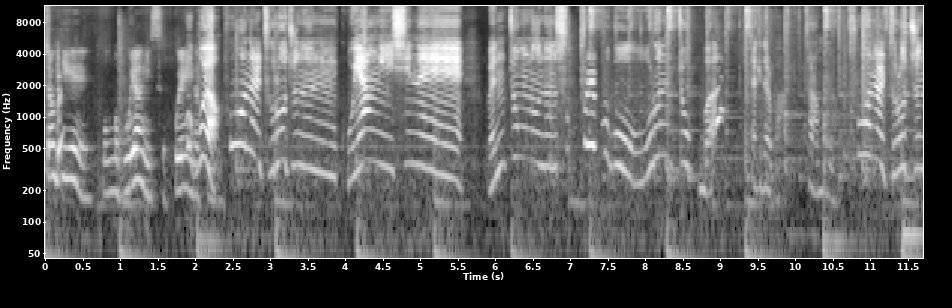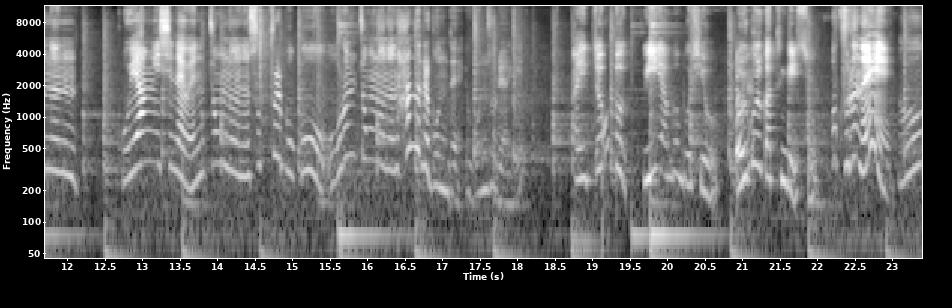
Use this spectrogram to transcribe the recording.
저기에 뭔가 모양이 있어. 고양이 어 같은. 뭐야? 소원을 들어주는 고양이 신의 왼쪽 눈은 숲을 보고 오른쪽 뭐야? 자 기다려봐. 잘 안 보여. 소원을 들어주는 고양이 신의 왼쪽 눈은 숲을 보고 오른쪽 눈은 하늘을 본대. 이거 뭔 소리야 이게 아니 저 위에 한번 보시오 얼굴 같은 게 있어 어 그러네. 오.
